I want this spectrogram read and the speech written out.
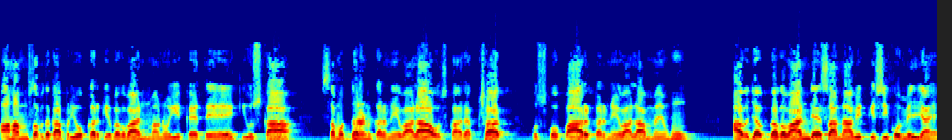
अहम शब्द का प्रयोग करके भगवान मानो ये कहते हैं कि उसका समुद्धरण करने वाला, उसका रक्षक, उसको पार करने वाला मैं हूँ। अब जब भगवान जैसा नाविक किसी को मिल जाए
